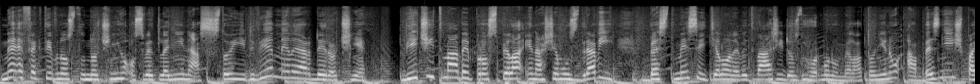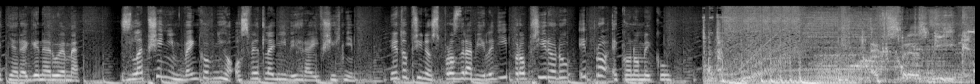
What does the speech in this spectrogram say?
Neefektivnost nočního osvětlení nás stojí 2 miliardy ročně. Větší tma by prospěla i našemu zdraví. Bez tmy si tělo nevytváří dost hormonu melatoninu a bez něj špatně regenerujeme. Zlepšením venkovního osvětlení vyhrají všichni. Je to přínos pro zdraví lidí, pro přírodu i pro ekonomiku. Express Geek.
